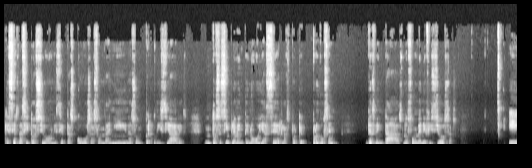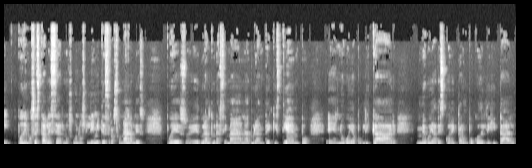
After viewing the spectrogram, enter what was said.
que ciertas situaciones, ciertas cosas son dañinas, son perjudiciales. Entonces simplemente no voy a hacerlas porque producen desventajas, no son beneficiosas y podemos establecernos unos límites razonables, pues eh, durante una semana, durante X tiempo, eh, no voy a publicar, me voy a desconectar un poco del digital,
